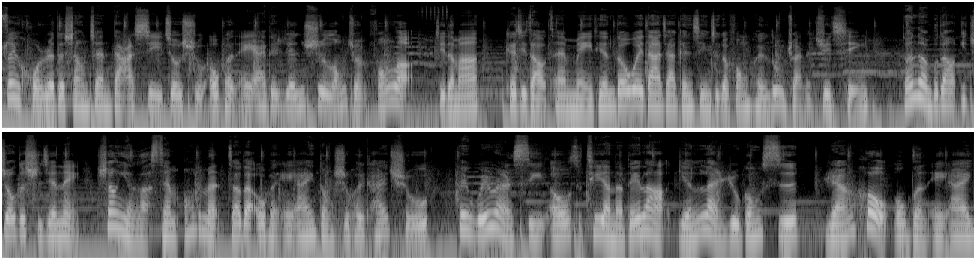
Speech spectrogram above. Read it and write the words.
最火热的商战大戏，就属 Open AI 的人事龙卷风了，记得吗？科技早餐每天都为大家更新这个峰回路转的剧情。短短不到一周的时间内，上演了 Sam Altman 遭到 Open AI 董事会开除，被微软 CEO Satya Nadella 延揽入公司，然后 Open AI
